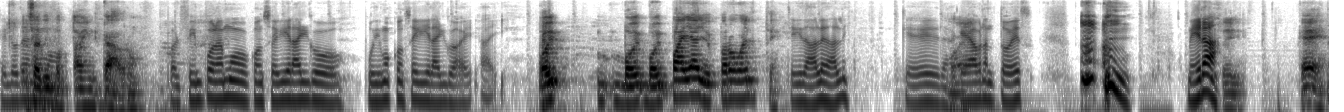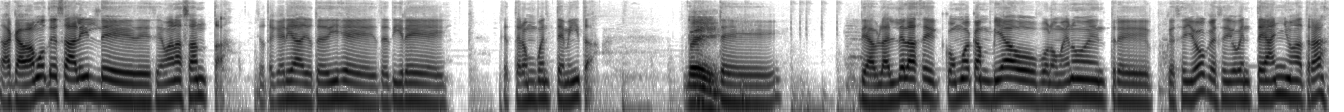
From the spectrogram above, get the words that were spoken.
Ahí lo Ese tipo está bien cabrón. Por fin podemos conseguir algo. Pudimos conseguir algo ahí. Voy, voy, voy para allá, yo espero verte. Sí, dale, dale. Que, deja que Bueno. abran todo eso. Mira, Sí. ¿Qué? acabamos de salir de, de Semana Santa. Yo te quería, yo te dije, yo te tiré que este era un buen temita. Este, de hablar de la cómo ha cambiado, por lo menos entre, qué sé yo, qué sé yo, 20 años atrás,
